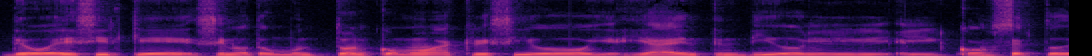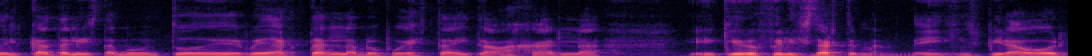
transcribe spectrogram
Debo decir que se nota un montón cómo has crecido y, has entendido el, concepto del Catalyst al momento de redactar la propuesta y trabajarla. Eh, quiero felicitarte, hermano. Es inspirador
